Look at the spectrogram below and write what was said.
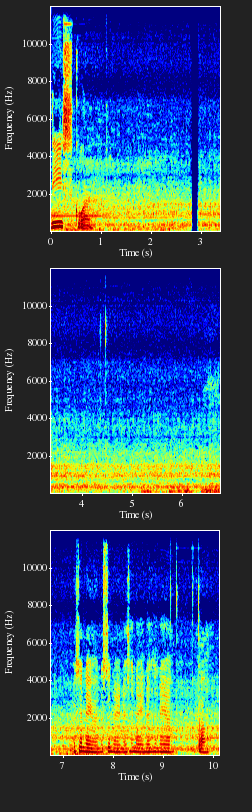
Discord. Nasaan na yun? Nasaan na yun? Nasaan na yun? Nasaan na yun? Ito.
